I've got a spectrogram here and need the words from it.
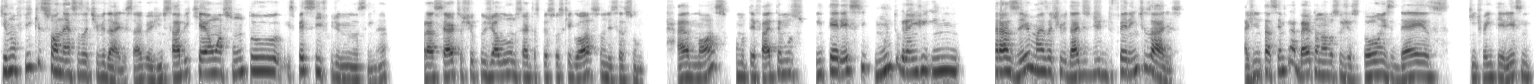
que não fique só nessas atividades, sabe? A gente sabe que é um assunto específico, digamos assim, né? Para certos tipos de alunos, certas pessoas que gostam desse assunto. Nós, como TFI, temos interesse muito grande em trazer mais atividades de diferentes áreas. A gente está sempre aberto a novas sugestões, ideias, que a gente vai interesse em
